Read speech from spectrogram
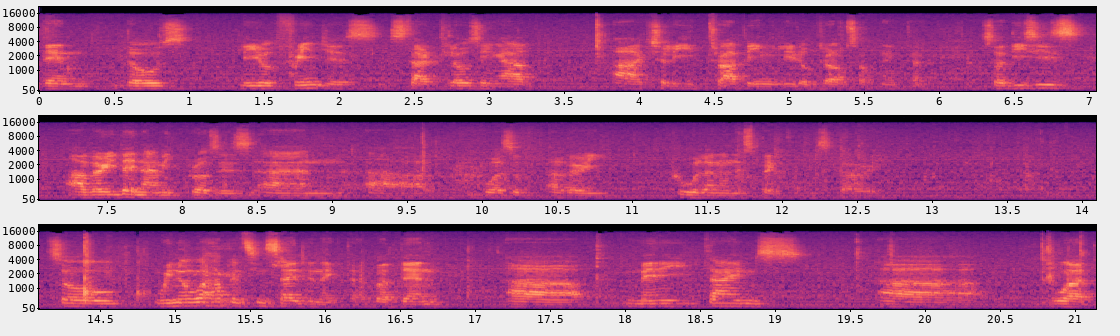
then those little fringes start closing up, actually trapping little drops of nectar. So this is a very dynamic process and uh, was a, a, very cool and unexpected discovery. So we know what happens inside the nectar, but then uh, many times uh, what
